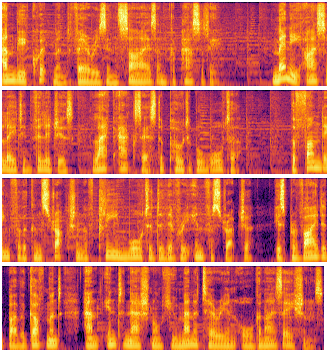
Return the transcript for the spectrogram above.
and the equipment varies in size and capacity. Many isolated villages lack access to potable water. The funding for the construction of clean water delivery infrastructure is provided by the government and international humanitarian organizations.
